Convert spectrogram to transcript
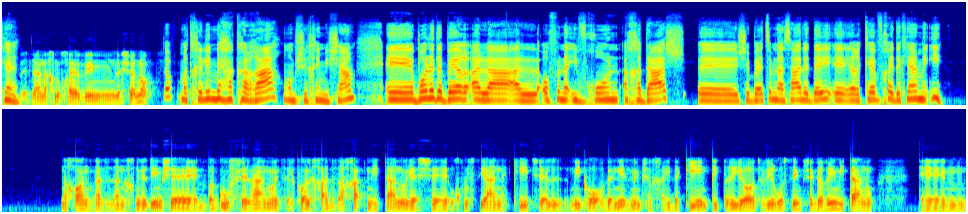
כן. ואת זה אנחנו חייבים לשנות. טוב, מתחילים בהכרה וממשיכים משם. אה, בואו נדבר על, ה, על אופן האבחון החדש, אה, שבעצם נעשה על ידי אה, הרכב חיידקי המעי. נכון, אז אנחנו יודעים שבגוף שלנו, אצל כל אחד ואחת מאיתנו, יש אוכלוסייה ענקית של מיקרואורגניזמים, של חיידקים, פטריות, וירוסים, שגרים איתנו. אמ,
